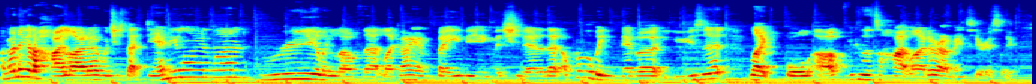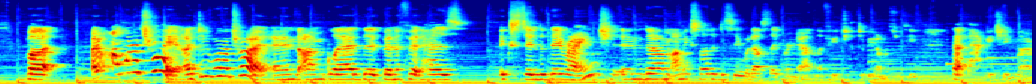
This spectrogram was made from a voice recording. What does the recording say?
I've only got a highlighter, which is that Dandelion one. Really love that. Like, I am babying the shit out of that. I'll probably never use it, like, all up, because it's a highlighter. I mean, seriously. But I, I want to try it. I do want to try it, and I'm glad that Benefit has extended their range, and um, I'm excited to see what else they bring out in the future, to be honest with you. That packaging, though.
